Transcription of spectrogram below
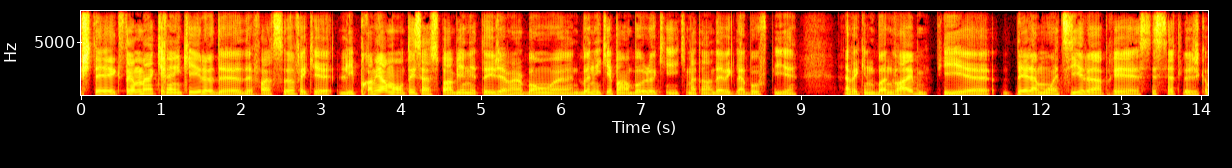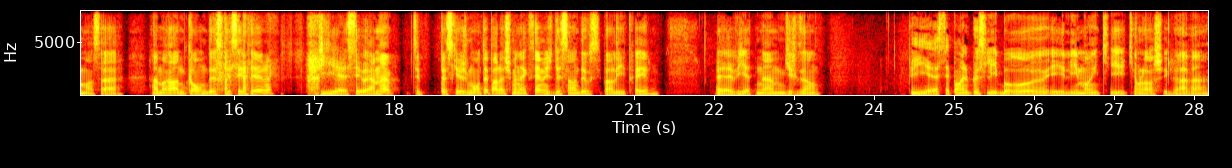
j'étais extrêmement craqué de, de, faire ça. Fait que les premières montées, ça a super bien été. J'avais un bon, euh, une bonne équipe en bas là, qui, qui m'attendait avec la bouffe, puis euh, avec une bonne vibe. Puis euh, dès la moitié, là, après 6-7, j'ai commencé à, à, me rendre compte de ce que c'était. puis c'est vraiment parce que je montais par le chemin d'accès, mais je descendais aussi par les trails. Vietnam, Grisante. Puis euh, c'est pas mal plus les bras et les mains qui, qui ont lâché là, avant,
